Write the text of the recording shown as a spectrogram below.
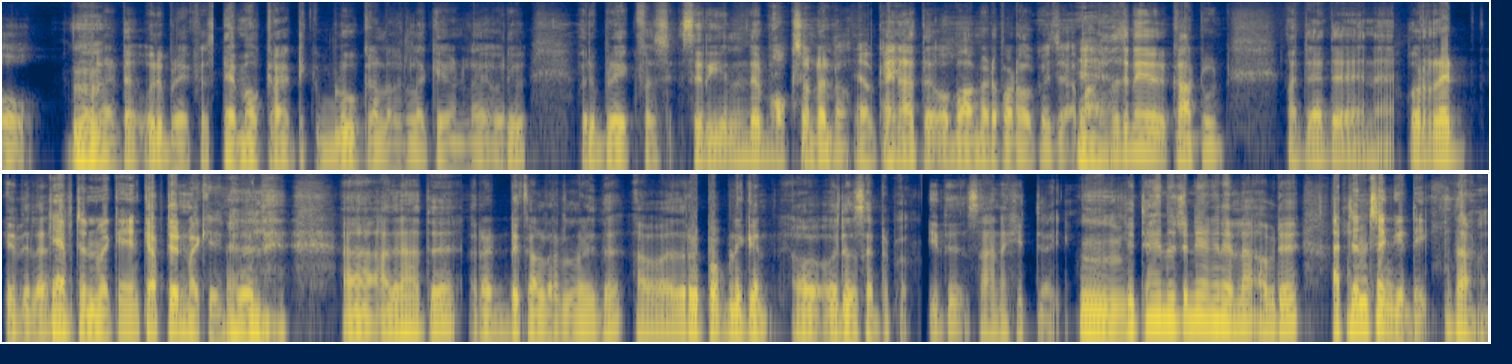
ഓ എന്ന് പറഞ്ഞിട്ട് ഒരു ബ്രേക്ക്ഫാസ്റ്റ് ഡെമോക്രാറ്റിക് ബ്ലൂ കളറിലൊക്കെ ഉള്ള ഒരു ഒരു ബ്രേക്ക്ഫാസ്റ്റ് സിറിയലിന്റെ ബോക്സ് ഉണ്ടല്ലോ. അതിനകത്ത് ഒബാമയുടെ പടമൊക്കെ വെച്ച്. അപ്പൊ അതിന് കാർട്ടൂൺ മറ്റേത് ഒരു റെഡ് ഇതിൽ ക്യാപ്റ്റൻ മെക്കൈൻ ക്യാപ്റ്റൻ അതിനകത്ത് റെഡ് കളറിലുള്ള ഇത്. റിപ്പബ്ലിക്കൻ ഒരു സെറ്റപ്പ് ഇത് സാധനം ഹിറ്റായി. ഹിറ്റായി എന്ന് വെച്ചിട്ടുണ്ടെങ്കിൽ അങ്ങനെയല്ല അവർ അറ്റൻഷൻ കിട്ടി. അതാണ്.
